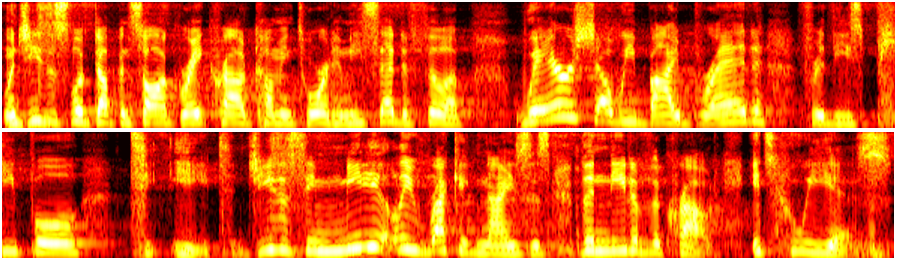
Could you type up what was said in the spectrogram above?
When Jesus looked up and saw a great crowd coming toward him, he said to Philip, Where shall we buy bread for these people to eat. Jesus immediately recognizes the need of the crowd. It's who he is.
